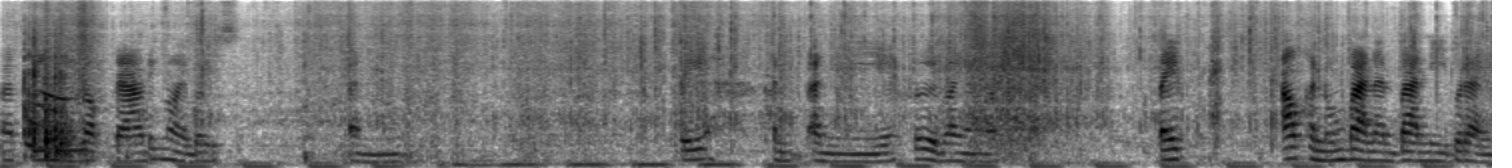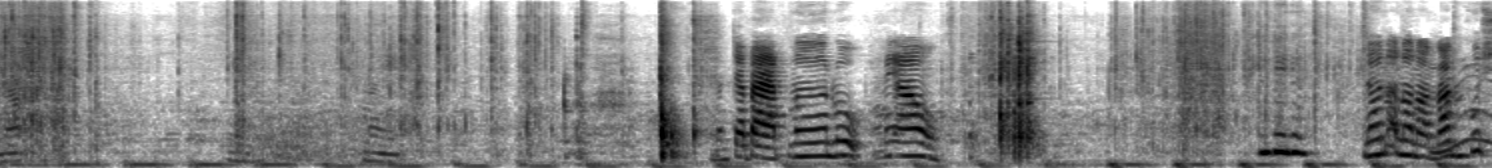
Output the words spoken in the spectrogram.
มาตีดอกดาวเด็กหน่อยบริสอันไปคันอันนี้เพิ่นว่าหยังครับไปเอาขนมบานนั้นบานนี้บ่ได้เนาะ จะบาดมือลูกไม่เอา no no no no don't push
